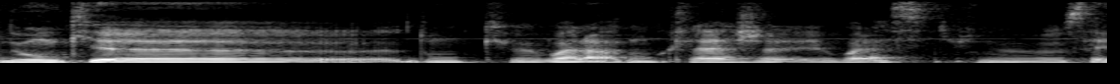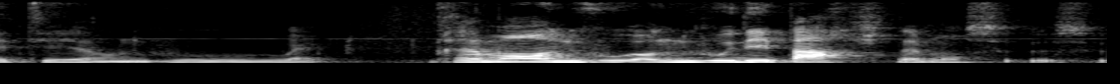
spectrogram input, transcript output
Donc, euh, donc euh, voilà, donc là, voilà, c'est une, ça a été un nouveau, ouais, vraiment un nouveau, un nouveau départ finalement, ce, ce,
